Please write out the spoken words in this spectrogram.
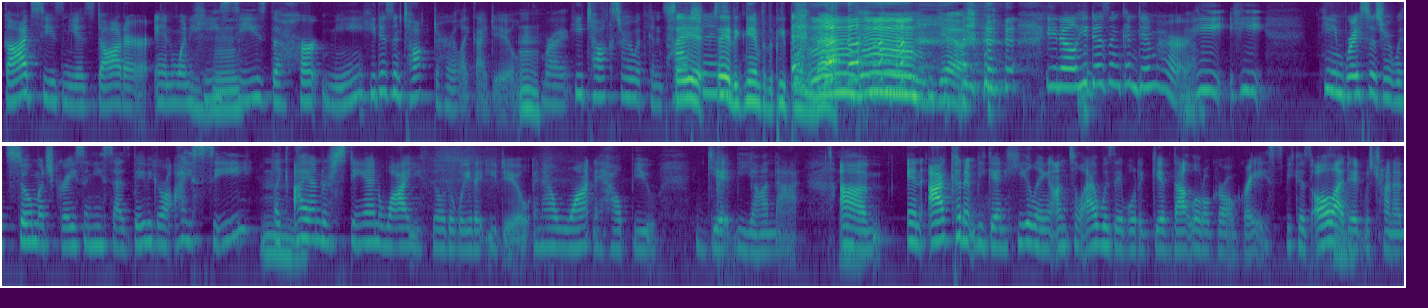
God sees me as daughter. And when he mm-hmm. sees the hurt me, he doesn't talk to her like I do. Mm. Right. He talks to her with Say compassion. it, say it again for the people in the back. Mm-hmm. Yeah. you know, he doesn't condemn her. He he he embraces her with so much grace and he says, "Baby girl, I see. Like mm. I understand why you feel the way that you do and I want to help you get beyond that." Um, and I couldn't begin healing until I was able to give that little girl grace because all I did was trying to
